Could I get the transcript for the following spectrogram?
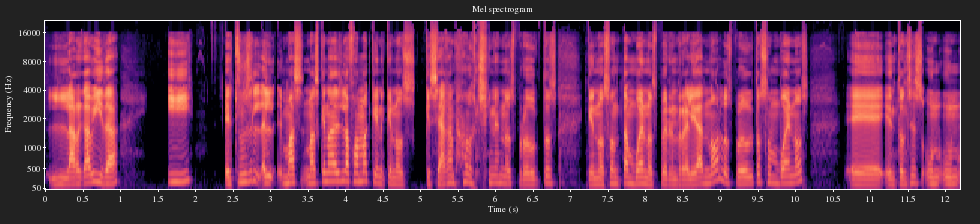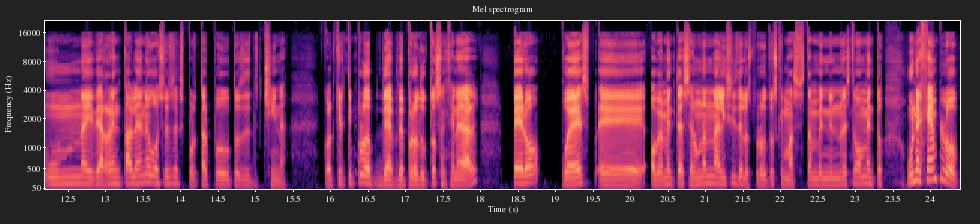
larga vida y entonces más, más que nada es la fama que, que, nos, que se ha ganado China en los productos que no son tan buenos, pero en realidad no, los productos son buenos. Eh, entonces una idea rentable de negocio es exportar productos desde China. Cualquier tipo de, de productos en general, pero puedes eh, obviamente hacer un análisis de los productos que más están vendiendo en este momento. Un ejemplo,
